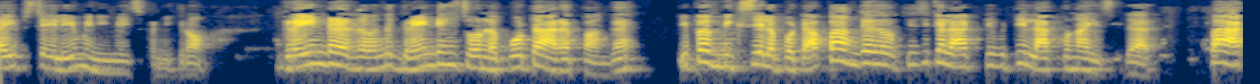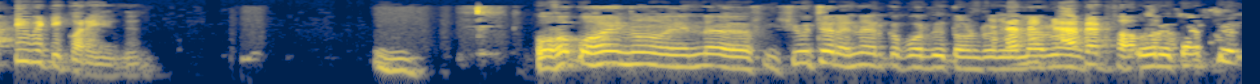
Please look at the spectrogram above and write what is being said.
லைஃப் ஸ்டைலையும் மினிமைஸ் பண்ணிக்கிறோம். கிரைண்டர்ல வந்து கிரைண்டிங் ஸ்டோன்ல போட்டு அரைப்பாங்க. இப்ப மிக்சியில போட்டு அப்ப அங்க physical activity lacuna is there இப்ப ஆக்டிவிட்டி குறையுது. போக போக இன்னும் என்ன ஃபியூச்சர் என்ன இருக்க போறது தோன்றது எல்லாரும் ஒரு கேப்சூல்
